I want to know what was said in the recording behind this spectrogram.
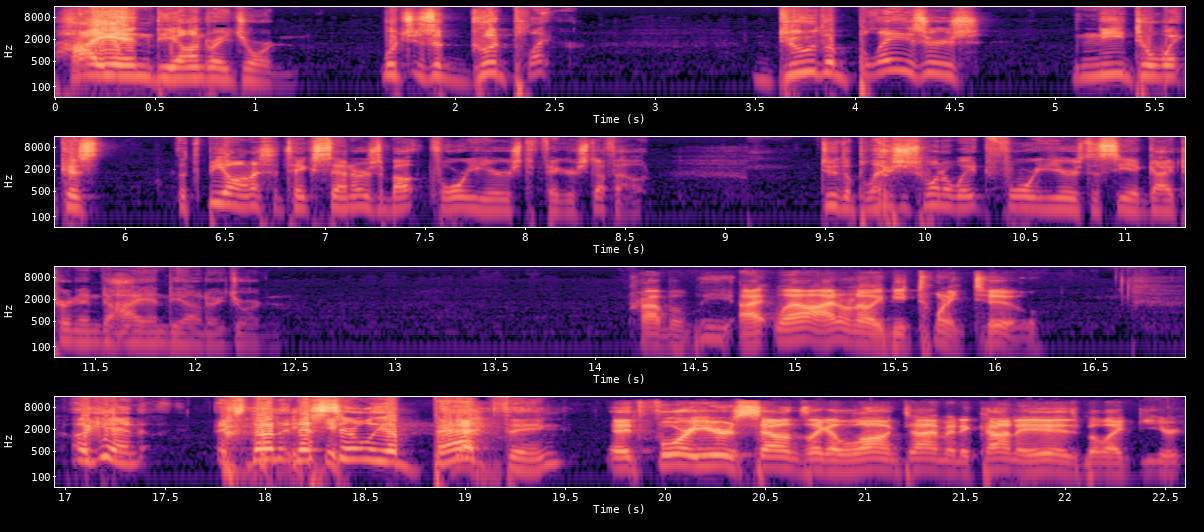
High end DeAndre Jordan, which is a good player. Do the Blazers need to wait? Because let's be honest, it takes centers about four years to figure stuff out. Do the Blazers want to wait four years to see a guy turn into high end DeAndre Jordan? Probably. I well, I don't know. He'd be 22. Again, it's not necessarily a bad thing. At four years sounds like a long time, and it kind of is. But like, you're,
